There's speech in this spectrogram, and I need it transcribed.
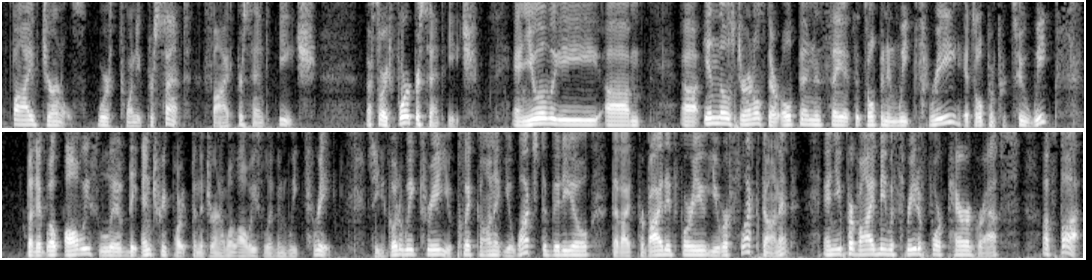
five journals worth 20%, 5% each. Uh, sorry, 4% each and you will be um, uh, in those journals. They're open. And say it's it's open in week three. It's open for two weeks, but it will always live. The entry point from the journal will always live in week three. So you go to week three, you click on it, you watch the video that I've provided for you, you reflect on it, and you provide me with three to four paragraphs of thought.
